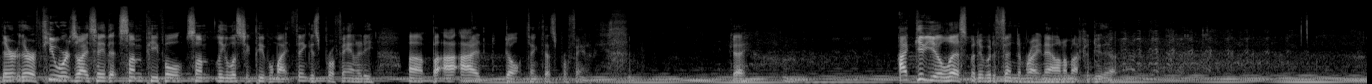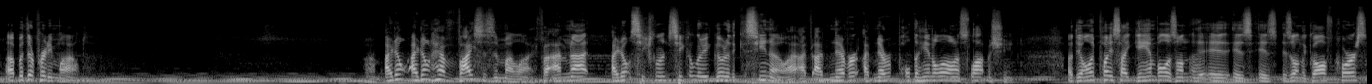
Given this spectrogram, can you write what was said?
there, there are a few words that I say that some people, some legalistic people might think is profanity, um, but I, I don't think that's profanity. okay? I'd give you a list, but it would offend them right now, and I'm not going to do that. Uh, but they're pretty mild. Um, I don't. I don't have vices in my life. I, am not. I don't secretly, secretly, go to the casino. I, have I've never. I've never pulled the handle on a slot machine. Uh, the only place I gamble is on the, is, is, is on the golf course,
